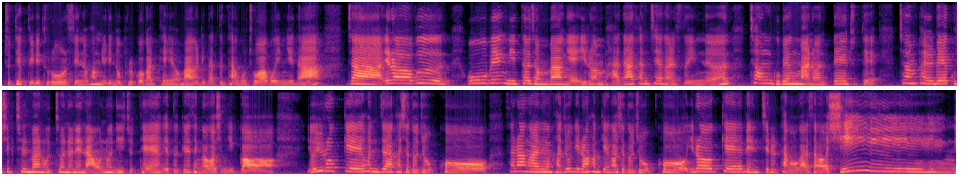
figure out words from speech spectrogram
주택들이 들어올 수 있는 확률이 높을 것 같아요. 마을이 따뜻하고 좋아 보입니다. 자, 여러분 500m 전방에 이런 바다 산책할 수 있는 1,900만 원대 주택, 1,897만 5천 원에 나오는 이 주택 어떻게 생각하십니까? 여유롭게 혼자 가셔도 좋고 사랑하는 가족이랑 함께 가셔도 좋고 이렇게 벤츠를 타고 가서 싱싱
